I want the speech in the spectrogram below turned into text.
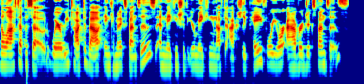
the last episode where we talked about income and expenses and making sure that you're making enough to actually pay for your average expenses.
